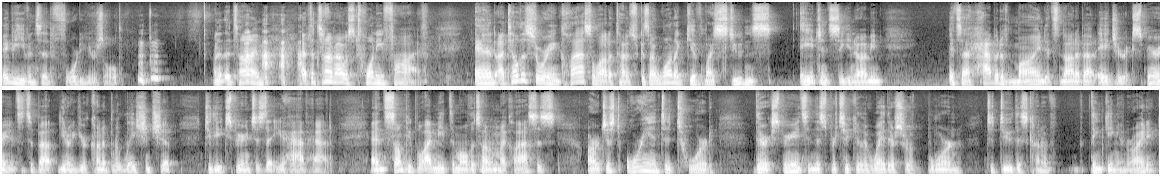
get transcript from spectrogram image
Maybe even said 40 years old. and at the time, at the time I was 25. And I tell this story in class a lot of times because I want to give my students agency. You know, I mean, it's a habit of mind. It's not about age or experience. It's about, you know, your kind of relationship to the experiences that you have had. And some people, I meet them all the time mm-hmm. in my classes, are just oriented toward their experience in this particular way. They're sort of born to do this kind of thinking and writing.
